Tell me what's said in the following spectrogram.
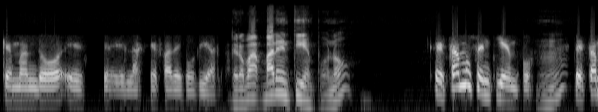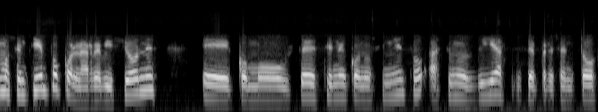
que mandó este, la jefa de gobierno. Pero va, van en tiempo, ¿no? Estamos en tiempo, estamos en tiempo con las revisiones. Eh, como ustedes tienen conocimiento, hace unos días se presentó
